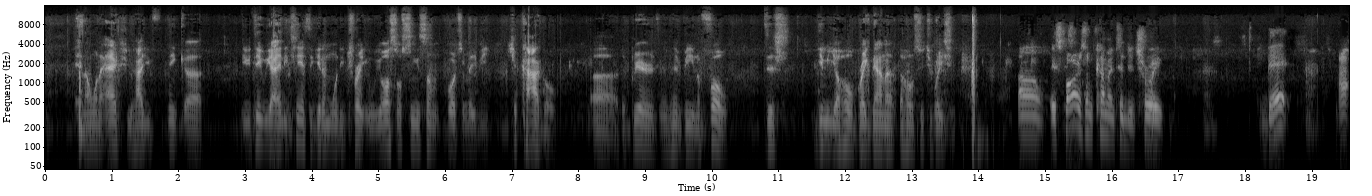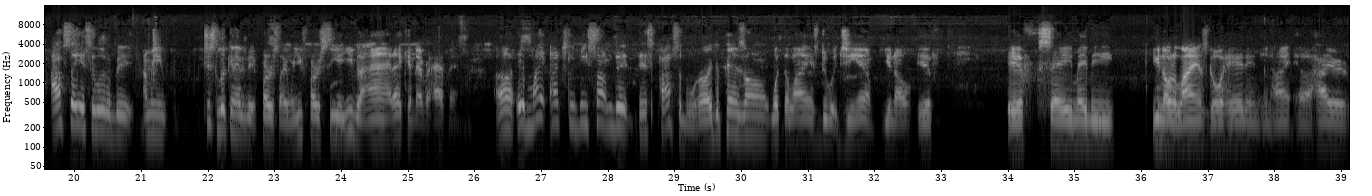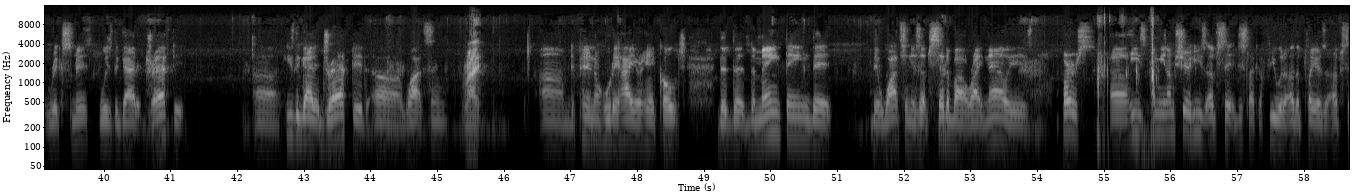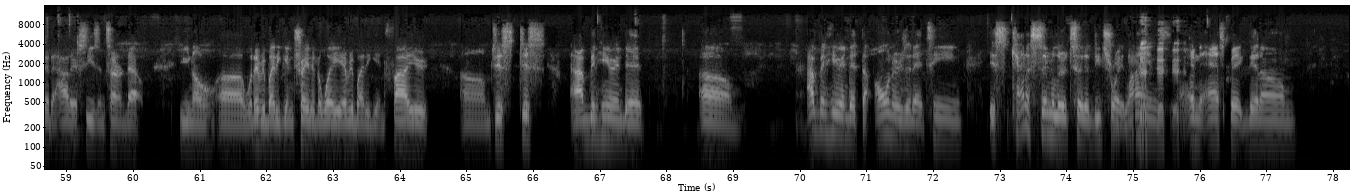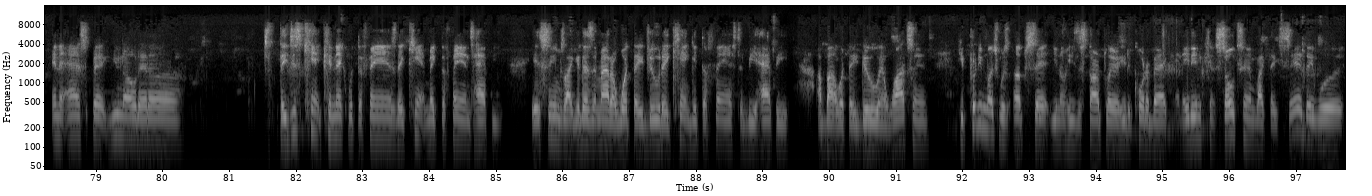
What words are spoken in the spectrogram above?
and I want to ask you how you think. Uh, do you think we got any chance to get him on Detroit? And we also seen some reports of maybe Chicago, uh, the Bears, and him being a foe. Just give me your whole breakdown of the whole situation. Um, as far as I'm coming to Detroit, that I, I'll say it's a little bit. I mean, just looking at it at first, like when you first see it, you be like, ah, that can never happen. Uh, it might actually be something that that's possible. Uh, it depends on what the Lions do at GM. You know, if if say maybe you know the Lions go ahead and and uh, hire Rick Smith, who is the guy that drafted. Uh, he's the guy that drafted uh, Watson. Right. Um, depending on who they hire head coach, the the the main thing that that Watson is upset about right now is first, uh, he's I mean, I'm sure he's upset just like a few of the other players are upset at how their season turned out. You know, uh, with everybody getting traded away, everybody getting fired. Um, just just I've been hearing that um, I've been hearing that the owners of that team is kind of similar to the Detroit Lions in the aspect that um in the aspect, you know, that uh they just can't connect with the fans. They can't make the fans happy. It seems like it doesn't matter what they do, they can't get the fans to be happy about what they do. And Watson, he pretty much was upset. You know, he's a star player, he's a quarterback, and they didn't consult him like they said they would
